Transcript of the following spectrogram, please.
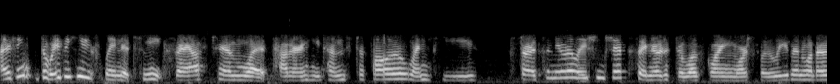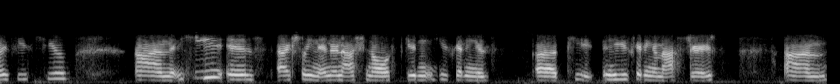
I think the way that he explained it to me, because I asked him what pattern he tends to follow when he starts a new relationship, because I noticed it was going more slowly than what I was used to. Um, he is actually an international student. He's getting his uh, P- he's getting a master's, um,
